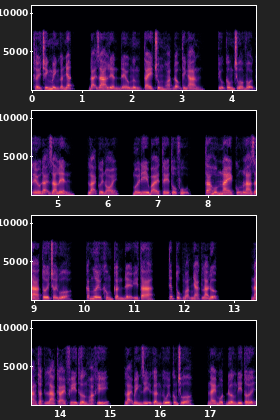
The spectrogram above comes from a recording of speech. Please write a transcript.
Thấy chính mình gần nhất, đại gia liền đều ngừng tay chung hoạt động tình an, cựu công chúa vội kêu đại gia lên, lại cười nói, mới đi bái tế tổ phụ, ta hôm nay cũng là ra tới chơi đùa, các ngươi không cần để ý ta, tiếp tục ngoạn nhạc là được. Nàng thật là cái phi thường hòa khí, lại bình dị gần gũi công chúa, này một đường đi tới,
